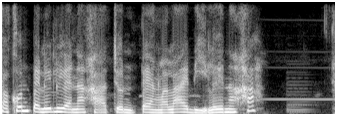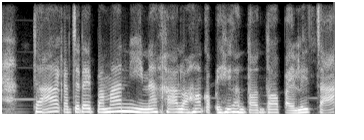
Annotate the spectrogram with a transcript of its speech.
ก็คนไปเรื่อยๆนะคะ จนแป้งละลายดีเลยนะคะจ้าก็จะได้ประมาณนี้นะคะ เราเฮาก็ไปที่ขั้นตอนต่อไปเลยจ้า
